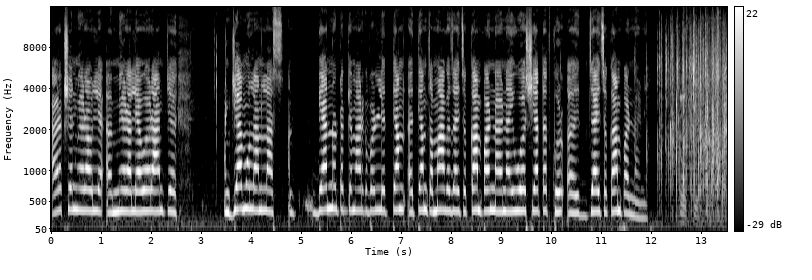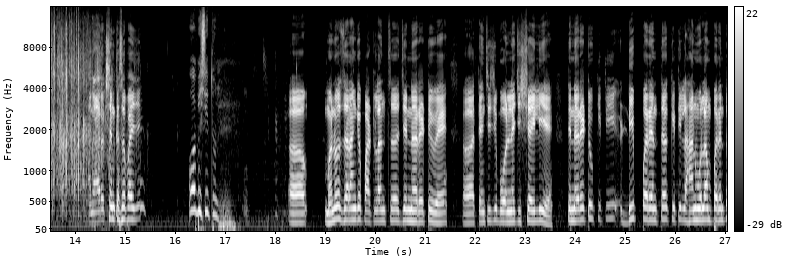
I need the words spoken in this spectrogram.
आरक्षण मिळवल्या मिळाल्यावर आमचे ज्या मुलांना ब्याण्णव टक्के मार्क पडले त्यां त्यांचं मागं जायचं काम पडणार नाही व शेतात खो जायचं काम पडणार नाही. ओके. आणि आरक्षण कसं पाहिजे? ओबीसीतून. अ, मनोज जरांगे पाटलांचं जे नरेटिव्ह आहे त्यांची जी बोलण्याची शैली आहे ते नरेटिव्ह किती डीपपर्यंत किती लहान मुलांपर्यंत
